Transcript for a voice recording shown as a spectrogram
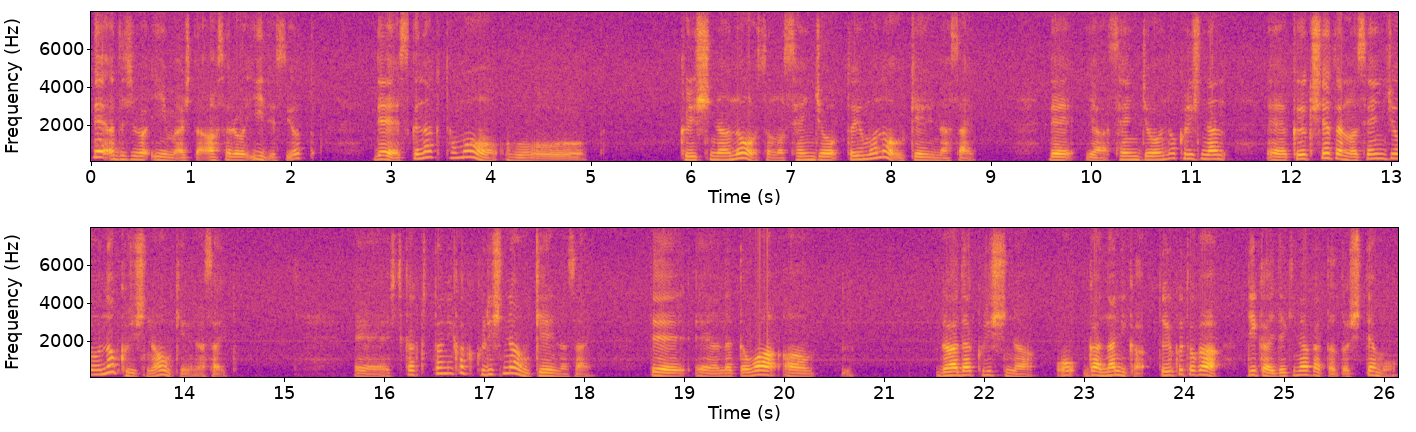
で私は言いましたあそれはいいですよとで少なくともクリシナのその戦場というものを受け入れなさいでいや戦場のクリシナ、えークリクシェタの戦場のクリシナを受け入れなさいと、えーしかとにかくクリシナを受け入れなさい。で、えーあなたはラーダ・クリシナをが何かということが理解できなかったとしても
